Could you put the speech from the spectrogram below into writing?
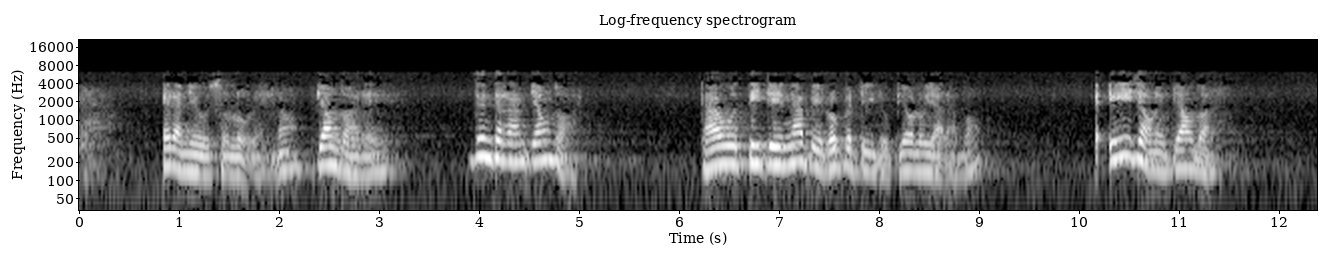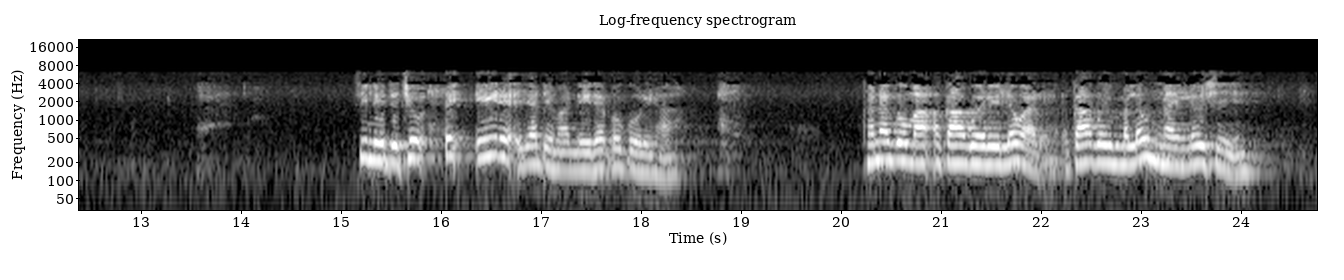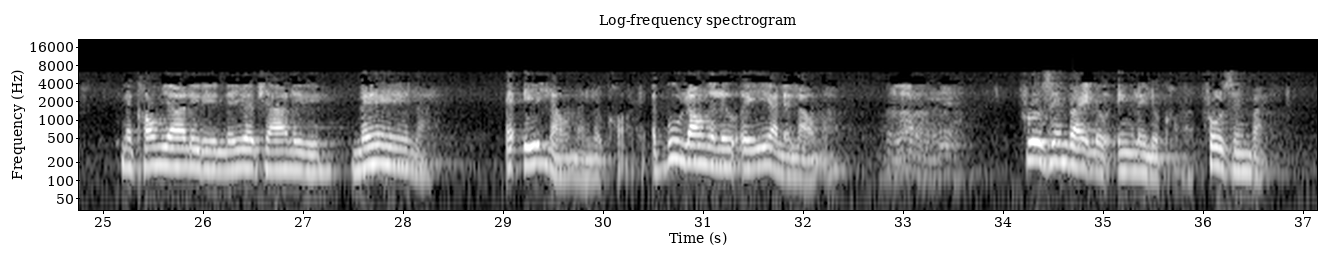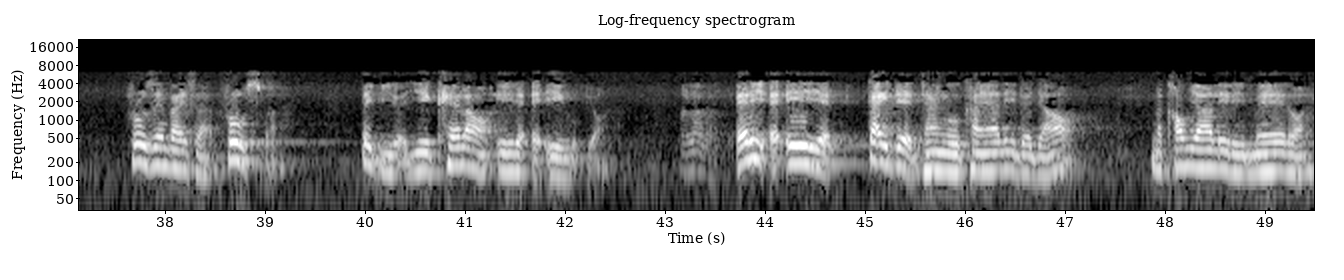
အဲ့ဒါမျိုးဆိုလို့လေနော်ပြောင်းသွားတယ် သင်္တရံပြောင်းသွားဒါကိုတိတေနပိရုပ္ပတိလို့ပြောလို့ရတာပေါ့အေးကြောင့်လည်းပြောင်းသွားကြည်လေတချို့သိအေးတဲ့အရက်တွေမှာနေတဲ့ပုဂ္ဂိုလ်တွေဟာခန္ဓာကိုယ်မှာအကာအကွယ်တွေလုပ်ရတယ်အကာအကွယ်မလုပ်နိုင်လို့ရှိရင်နှာခေါင်းပြားလေးတွေနှရွက်ဖြားလေးတွေမဲလာအေးလောင်တယ်လို့ခေါ်တယ်အပူလောင်တယ်လို့အေးရလည်းလောင်တာမှန်လားပါဗျာ frozen bite လို့အင်္ဂလိပ်လို့ခေါ်တာ frozen bite frozen bite ဆိုတာ froze ပါတိတ်ပြီးတော့ရေခဲလောက်အောင်အေးတဲ့အေးကိုပြောမှန်လားပါအဲ့ဒီအေးရဲ့ကြိုက်တဲ့ဓာန်ကိုခံရသည့်အတွက်ကြောင့်နှာခေါင်းပြားလေးတွေမဲသွား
